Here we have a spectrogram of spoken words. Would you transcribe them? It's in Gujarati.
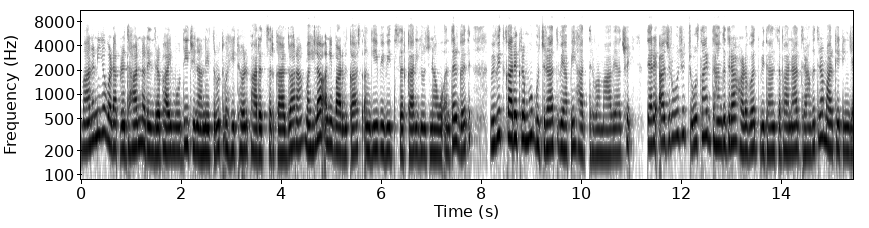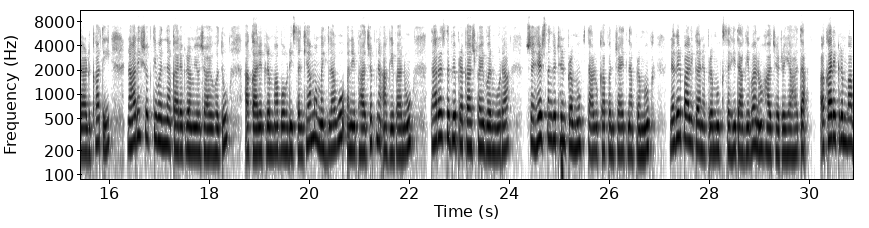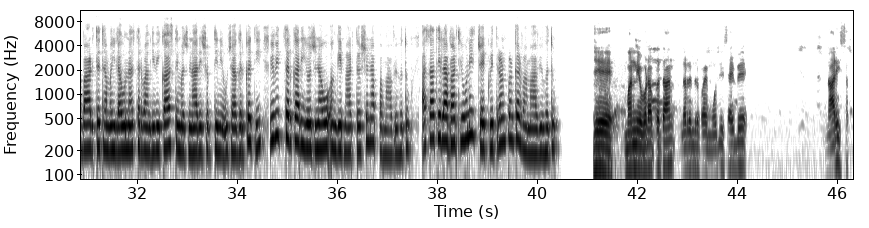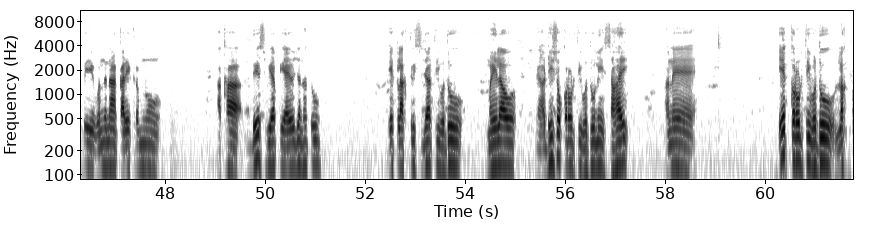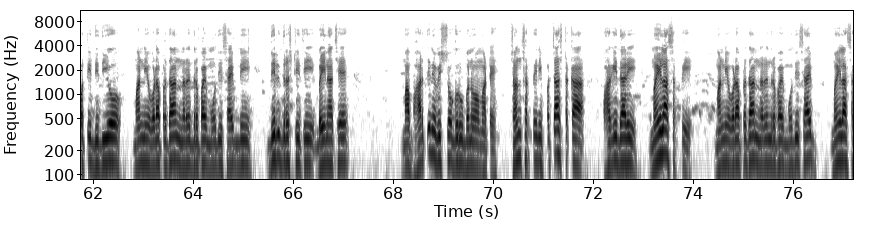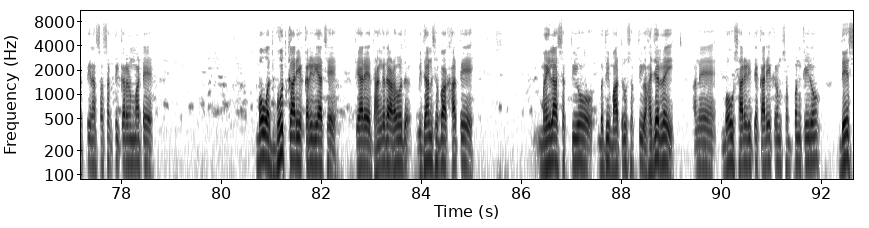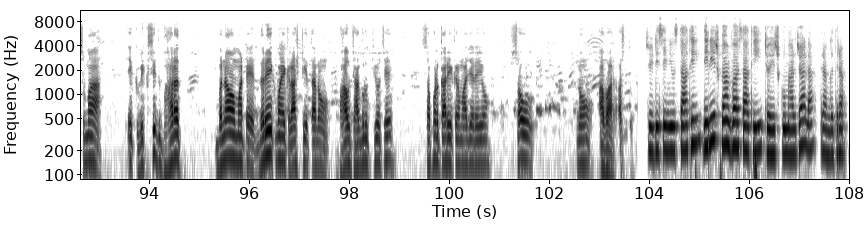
માનનીય વડાપ્રધાન નરેન્દ્રભાઈ મોદીજીના નેતૃત્વ હેઠળ ભારત સરકાર દ્વારા મહિલા અને બાળ વિકાસ અંગે વિવિધ સરકારી યોજનાઓ અંતર્ગત વિવિધ કાર્યક્રમો ગુજરાત વ્યાપી હાથ ધરવામાં આવ્યા છે. ત્યારે આજરોજ ચોસાઠ ધાંગધ્રા હળવદ વિધાનસભાના ધ્રાંગધ્રા માર્કેટિંગ યાર્ડ ખાતે નારી શક્તિ વંદના કાર્યક્રમ યોજાયો હતો. આ કાર્યક્રમમાં બહોળી સંખ્યામાં મહિલાઓ અને ભાજપના આગેવાનો, ધારાસભ્ય પ્રકાશભાઈ વરમોરા, શહેર સંગઠન પ્રમુખ, તાલુકા પંચાયતના પ્રમુખ, નગરપાલિકાના પ્રમુખ સહિત આગેવાનો હાજર રહ્યા હતા. આ કાર્યક્રમમાં બાળ તથા મહિલાઓના સર્વાંગી વિકાસ તેમજ નારી શક્તિને ઉજાગર કરતી વિવિધ સરકારી યોજનાઓ અંગે માર્ગદર્શન આપવામાં આવ્યું હતું. આ સાથે લાભાર્થીઓને ચેક વિતરણ પણ કરવામાં આવ્યું હતું. જે માનનીય વડાપ્રધાન નરેન્દ્રભાઈ મોદી સાહેબે નારી શક્તિ વંદના કાર્યક્રમનું આખા દેશવ્યાપી આયોજન હતું. એક લાખ ત્રીસ હજારથી વધુ મહિલાઓને અઢીસો કરોડથી વધુની સહાય અને એક કરોડથી વધુ લખપતિ દીદીઓ માનનીય વડાપ્રધાન નરેન્દ્રભાઈ મોદી સાહેબની દીર્ઘદ્રષ્ટિથી બન્યા છે. માં ભારતીને વિશ્વગુરુ બનવા માટે જનશક્તિની પચાસ ટકા ભાગીદારી મહિલા શક્તિ. માનનીય વડાપ્રધાન નરેન્દ્રભાઈ મોદી સાહેબ મહિલા શક્તિના સશક્તિકરણ માટે બહુ અદ્ભુત કાર્ય કરી રહ્યા છે. ત્યારે ધાંગધ્રા હળવદ વિધાનસભા ખાતે મહિલા શક્તિઓ, બધી માતૃશક્તિઓ હાજર રહી અને બહુ સારી રીતે કાર્યક્રમ સંપન્ન કર્યો. દેશમાં એક વિકસિત ભારત બનાવવા માટે દરેકમાં એક રાષ્ટ્રીયતાનો ભાવ જાગૃત થયો છે. સફળ કાર્યક્રમ આજે રહ્યો. સૌનો આભાર. અસ્તુ. જીડીસી ન્યૂઝ સાથે દિનેશ ગામવા સાથે જયેશ કુમાર ઝાલા, ધ્રાંગધ્રા.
